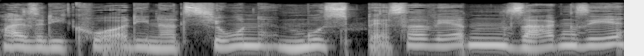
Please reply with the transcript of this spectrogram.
Also die Koordination muss besser werden, sagen Sie.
